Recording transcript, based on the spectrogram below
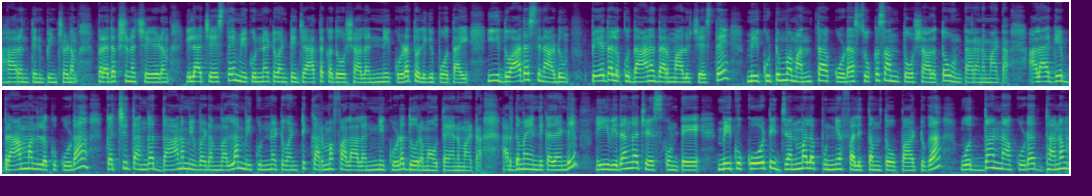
ఆహారం తినిపించడం ప్రదక్షిణ చేయడం ఇలా చేస్తే మీకున్నటువంటి జాతక దోషాలన్నీ కూడా తొలగిపోతాయి. ఈ ద్వాదశి నాడు పేదలకు దాన ధర్మాలు చేస్తే మీ కుటుంబం అంతా కూడా సుఖ సంతోషాలతో ఉంటారనమాట అలాగే బ్రాహ్మణులకు కూడా ఖచ్చితంగా దానం ఇవ్వడం వల్ల మీకున్నటువంటి కర్మ ఫలాలన్నీ కూడా దూరం అవుతాయన్నమాట. అర్థమైంది కదండి? ఈ విధంగా చేసుకుంటే మీకు కోటి జన్మల పుణ్య ఫలితంతో పాటుగా వద్దన్నా కూడా ధనం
